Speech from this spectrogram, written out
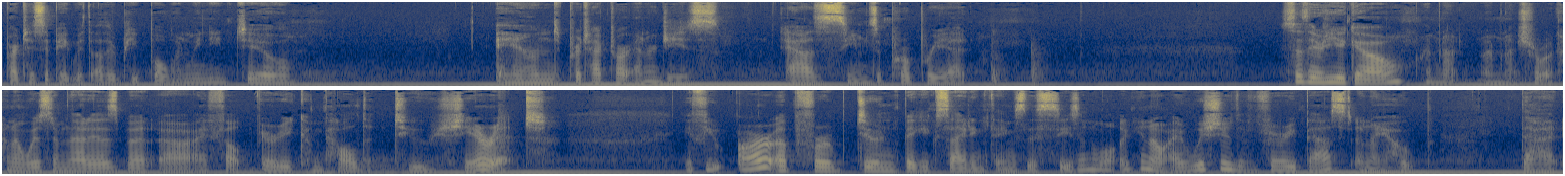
participate with other people when we need to, and protect our energies as seems appropriate. So there you go. I'm not I'm not sure what kind of wisdom that is, but uh, I felt very compelled to share it if you are up for doing big, exciting things this season, well, you know, I wish you the very best and I hope that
